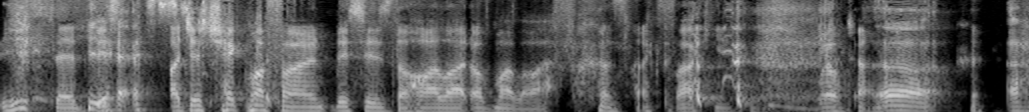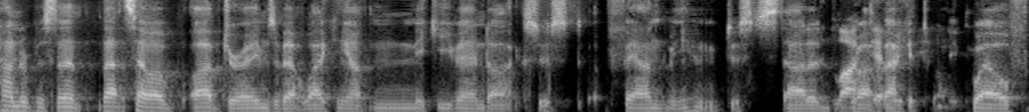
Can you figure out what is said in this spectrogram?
Said, yes. I just checked my phone. This is the highlight of my life. I was like, "Fuck you, well done." Uh, a hundred percent. That's how I, I, have dreams about waking up. and Nicky Van Dyke's just found me and just started right everything. back at 2012.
